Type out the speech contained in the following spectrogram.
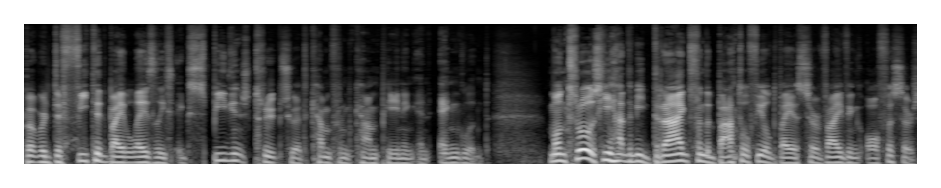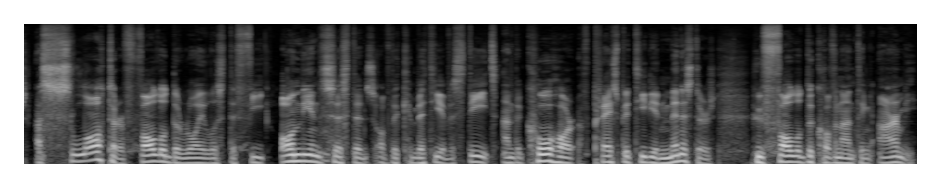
but were defeated by Leslie's experienced troops who had come from campaigning in England. Montrose, he had to be dragged from the battlefield by his surviving officers. A slaughter followed the royalist defeat on the insistence of the Committee of Estates and the cohort of Presbyterian ministers who followed the Covenanting army.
